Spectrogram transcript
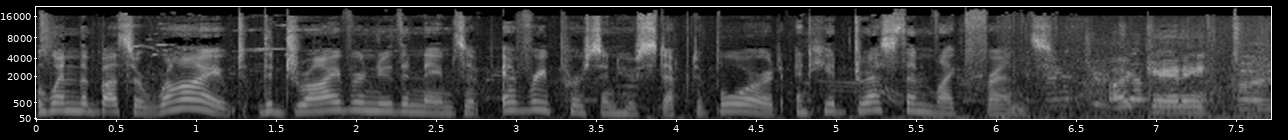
When the bus arrived, the driver knew the names of every person who stepped aboard, and he addressed them like friends. Hi, Kenny. Hi.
